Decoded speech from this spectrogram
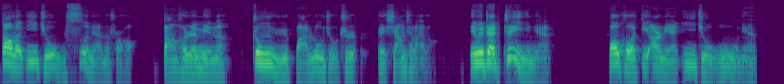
到了一九五四年的时候，党和人民呢，终于把陆九之给想起来了，因为在这一年，包括第二年一九五五年。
